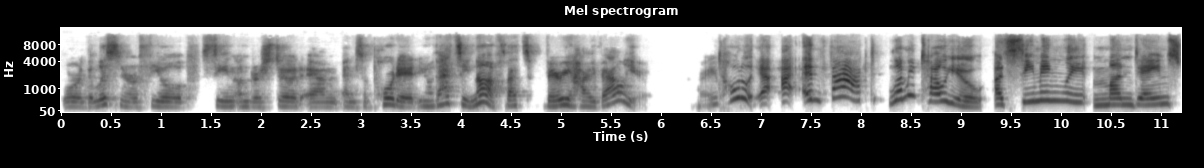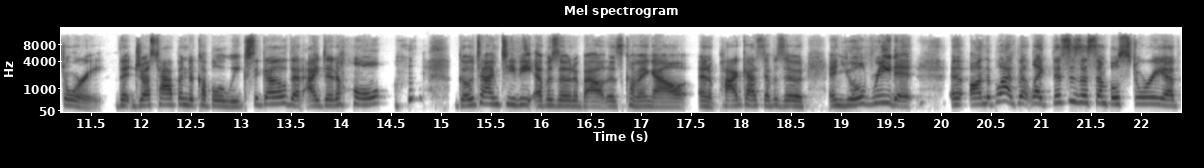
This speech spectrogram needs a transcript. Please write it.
or the listener feel seen understood and and supported you know that's enough that's very high value right? Totally. I, in fact, let me tell you a seemingly mundane story that just happened a couple of weeks ago that I did a whole Go Time TV episode about that's coming out and a podcast episode, and you'll read it uh, on the blog. But like, this is a simple story of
